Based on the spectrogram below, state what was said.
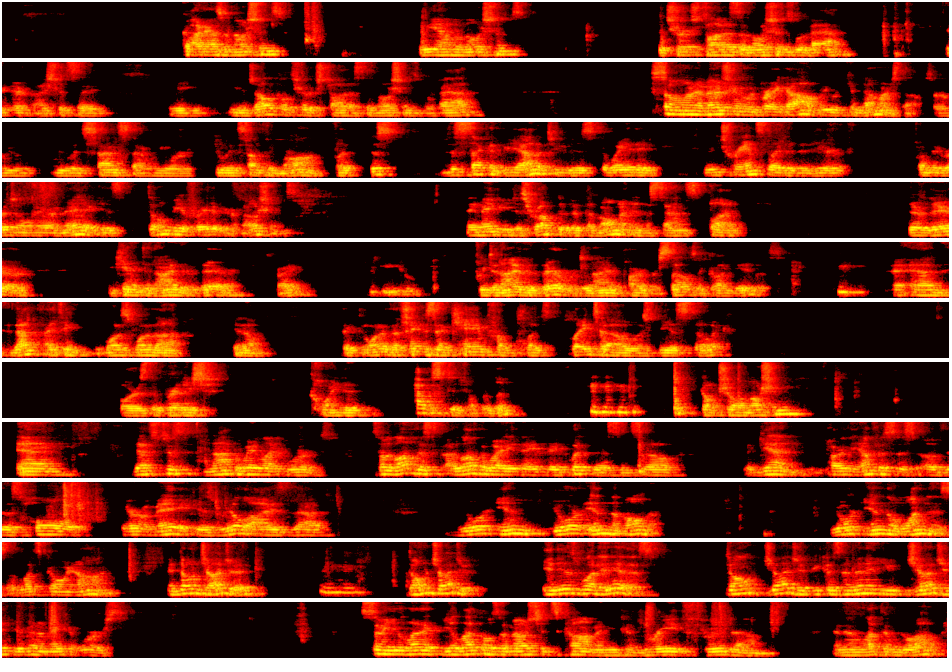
God has emotions. We have emotions. The church taught us emotions were bad. I should say, the evangelical church taught us emotions were bad. So when emotion would break out, we would condemn ourselves, or we would, we would sense that we were doing something wrong. But this this second beatitude is the way they retranslated it here from the original Aramaic is don't be afraid of your emotions. They may be disruptive at the moment in a sense, but they're there. We can't deny they're there, right? If we deny they're there, we're denying a part of ourselves that God gave us. And that I think was one of the, you know, the, one of the things that came from Plato was be a stoic. Or as the British coined it, have a stiff upper lip, don't show emotion. And that's just not the way life works. So I love this, I love the way they, they put this. And so again, part of the emphasis of this whole Aramaic is realize that you're in, you're in the moment. You're in the oneness of what's going on. And don't judge it. Mhm. Don't judge it. It is what it is. Don't judge it because the minute you judge it, you're going to make it worse. So you let it, you let those emotions come and you can breathe through them and then let them go out.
